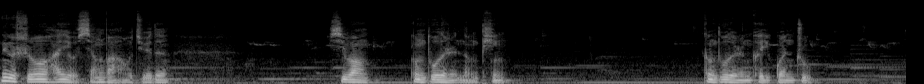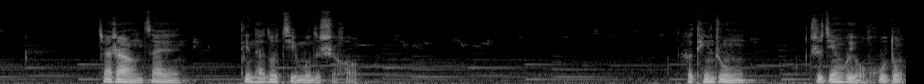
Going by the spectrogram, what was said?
那个时候还有想法，我觉得希望更多的人能听，更多的人可以关注。加上在电台做节目的时候，和听众之间会有互动，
